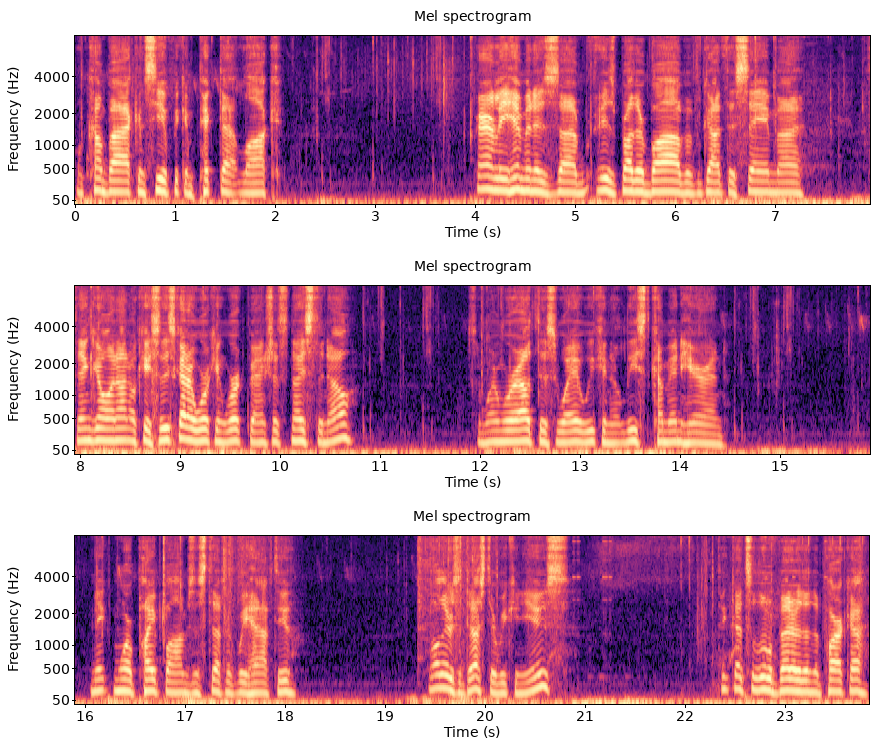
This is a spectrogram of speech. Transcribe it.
We'll come back and see if we can pick that lock. Apparently him and his uh, his brother Bob have got the same uh, thing going on. Okay, so he's got a working workbench. That's nice to know. So when we're out this way, we can at least come in here and make more pipe bombs and stuff if we have to. Well, there's a duster we can use. I think that's a little better than the parka.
